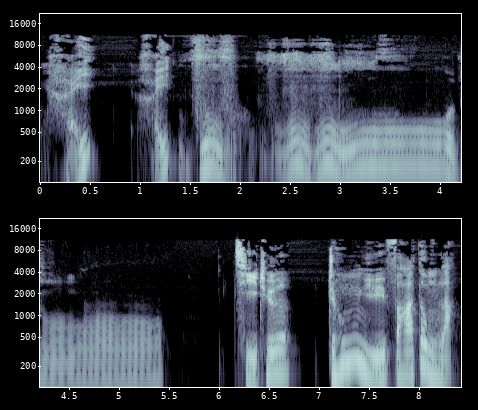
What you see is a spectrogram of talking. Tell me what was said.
嘿，嘿，呜呜呜呜！汽车终于发动了，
